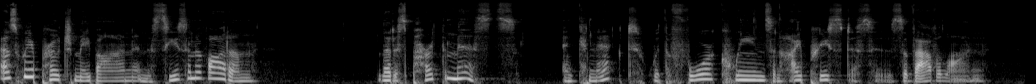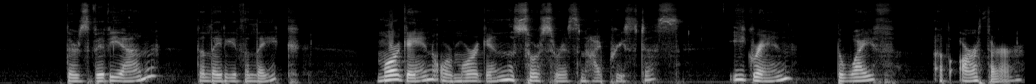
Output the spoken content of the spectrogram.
As we approach Mabon and the season of autumn, let us part the mists and connect with the four queens and high priestesses of Avalon. There's Vivienne, the Lady of the Lake, Morgaine or Morgan, the sorceress and high priestess, Igraine, the wife of Arthur,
